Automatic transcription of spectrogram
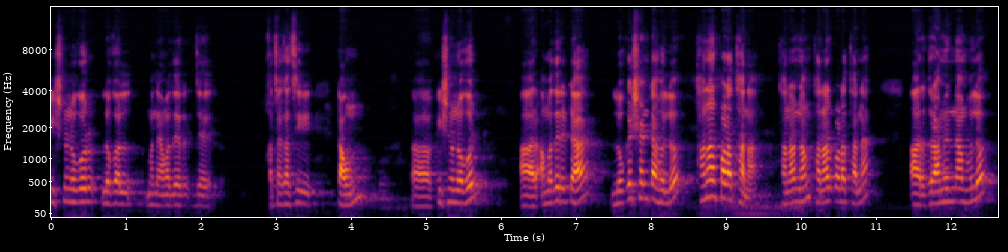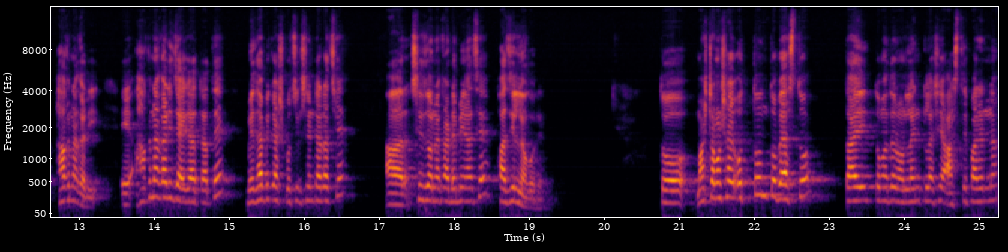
কৃষ্ণনগর লোকাল মানে আমাদের যে কাছাকাছি টাউন কৃষ্ণনগর। আর আমাদের এটা লোকেশনটা হলো থানারপাড়া থানা। থানার নাম থানারপাড়া থানা, আর গ্রামের নাম হলো হাকনাগাড়ি। এই হাকনাগাড়ি জায়গাটাতে মেধা বিকাশ কোচিং সেন্টার আছে, আর সিজন একাডেমি আছে ফাজিলনগরে। তো মাস্টারমশাই অত্যন্ত ব্যস্ত তাই তোমাদের অনলাইন ক্লাসে আসতে পারেন না।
